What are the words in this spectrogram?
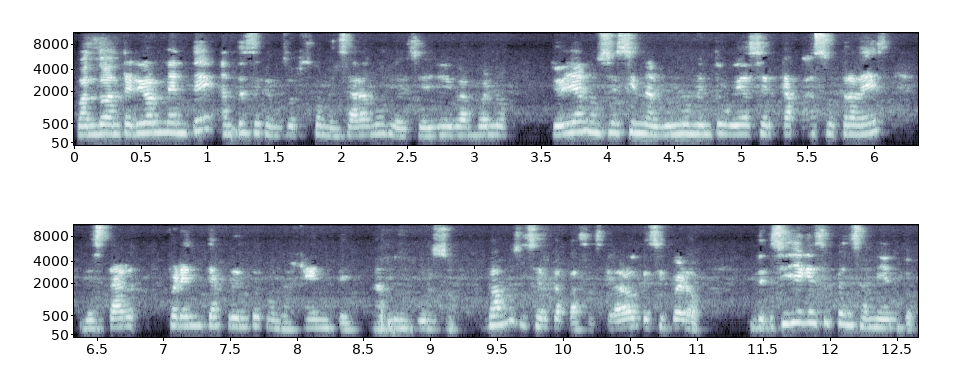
Cuando anteriormente, antes de que nosotros comenzáramos, le decía yo, Iván, bueno, yo ya no sé si en algún momento voy a ser capaz otra vez de estar frente a frente con la gente dando un curso. Vamos a ser capaces, claro que sí, pero si llega ese pensamiento,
